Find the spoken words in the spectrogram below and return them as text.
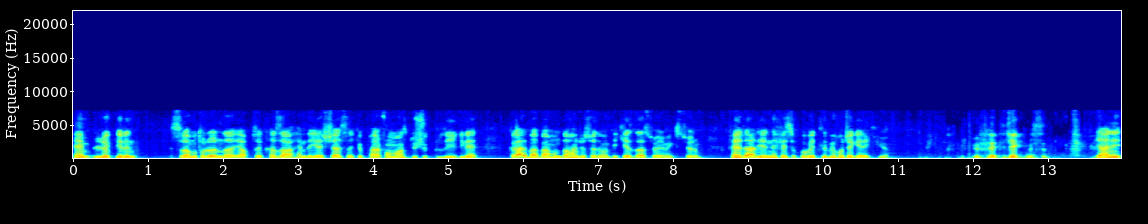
Hem Leclerc'in sıra motorlarında yaptığı kaza hem de yarış içerisindeki performans düşüklüğü ile ilgili galiba ben bunu daha önce söyledim ama bir kez daha söylemek istiyorum. Ferrari'ye nefesi kuvvetli bir hoca gerekiyor. Üfletecek misin? Yani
